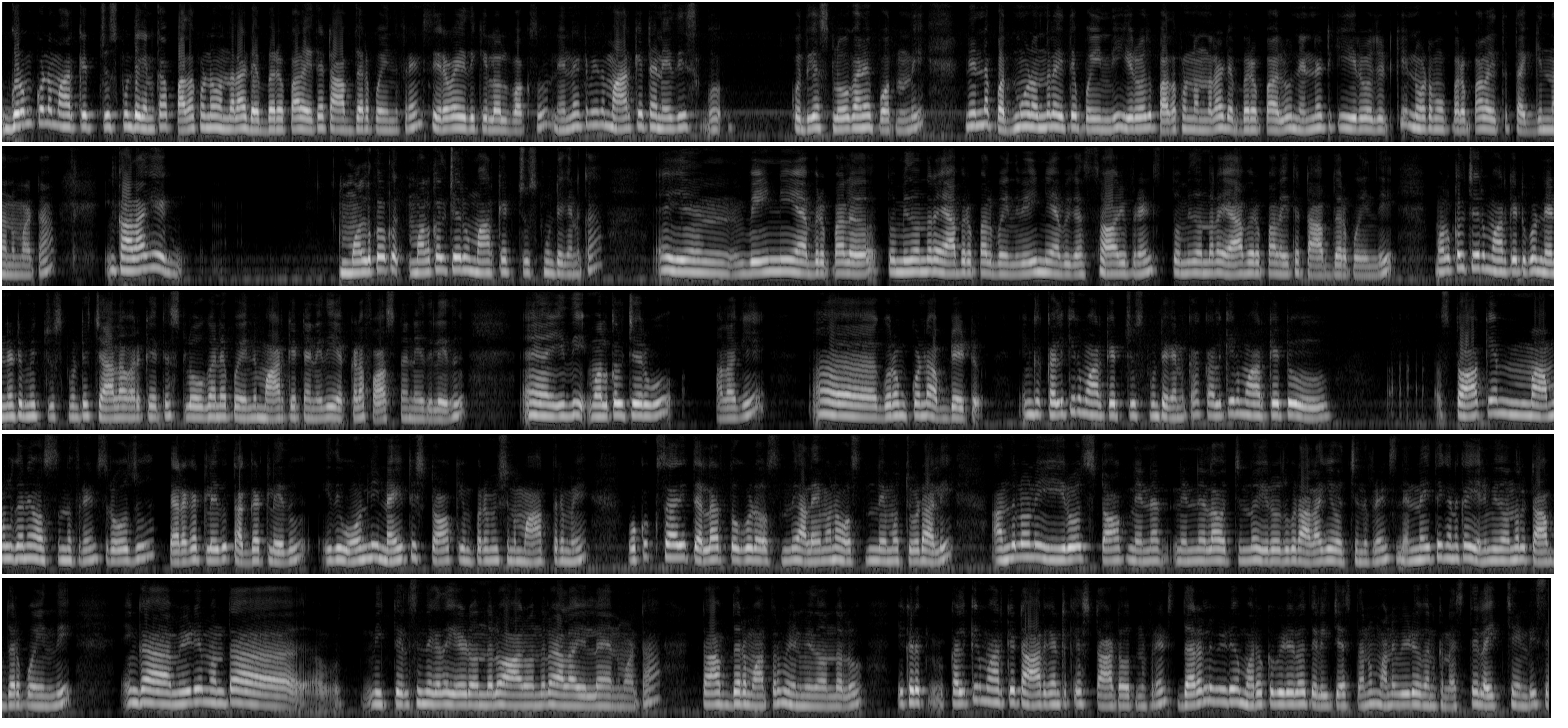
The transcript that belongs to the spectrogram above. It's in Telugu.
గురంకొండ మార్కెట్ చూసుకుంటే కనుక పదకొండు వందల డెబ్బై రూపాయలు అయితే టాప్ ధర పోయింది ఫ్రెండ్స్. ఇరవై ఐదు కిలోల బాక్సు నిన్నటి మీద మార్కెట్ అనేది కొద్దిగా స్లోగానే పోతుంది. నిన్న పదమూడు వందలు అయితే పోయింది. ఈరోజు పదకొండు వందల డెబ్బై రూపాయలు. నిన్నటికి ఈ రోజుకి నూట ముప్పై రూపాయలు అయితే తగ్గిందనమాట ఇంకా అలాగే మొలక మొలకల చెరువు మార్కెట్ చూసుకుంటే కనుక వెయ్యిన్ని యాభై రూపాయలు తొమ్మిది వందల యాభై రూపాయలు పోయింది. వెయ్యి యాభైగా సారీ ఫ్రెండ్స్ తొమ్మిది వందల యాభై రూపాయలు అయితే టాప్ ధర పోయింది. మొలకల్చేరు చెరువు మార్కెట్ కూడా నిన్నటి మీద చూసుకుంటే చాలా వరకు అయితే స్లోగానే పోయింది. మార్కెట్ అనేది ఎక్కడ ఫాస్ట్ అనేది లేదు. ఇది మొలకల చెరువు అలాగే గురంకొండ అప్డేట్. ఇంకా కలికిరి మార్కెట్ చూసుకుంటే కనుక కలికిరి మార్కెటు స్టాక్ ఏం మామూలుగానే వస్తుంది ఫ్రెండ్స్. రోజు పెరగట్లేదు తగ్గట్లేదు. ఇది ఓన్లీ నైట్ స్టాక్ ఇన్ఫర్మేషన్ మాత్రమే. ఒక్కొక్కసారి తెల్లారితో కూడా వస్తుంది. అలా ఏమైనా వస్తుందేమో చూడాలి. అందులోనే ఈరోజు స్టాక్ నిన్న నిన్న ఎలా వచ్చిందో ఈరోజు కూడా అలాగే వచ్చింది ఫ్రెండ్స్. నిన్నైతే కనుక ఎనిమిది వందలు టాప్ ధర పోయింది. ఇంకా మీడియం అంతా మీకు తెలిసిందే కదా ఏడు వందలు ఆరు వందలు అలా వెళ్ళాయన్నమాట. టాప్ ధర మాత్రం ఎనిమిది వందలు. ఇక్కడ కలికిరి మార్కెట్ ఆరు గంటలకే స్టార్ట్ అవుతుంది ఫ్రెండ్స్. ధరల వీడియో మరొక వీడియోలో తెలియజేస్తాను. మన వీడియో కనుక నచ్చితే లైక్ చేయండి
